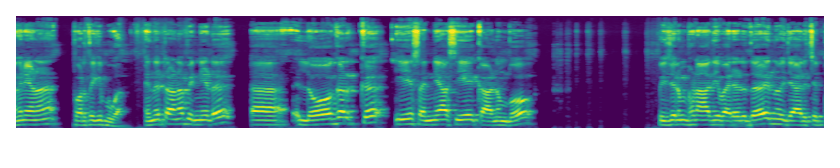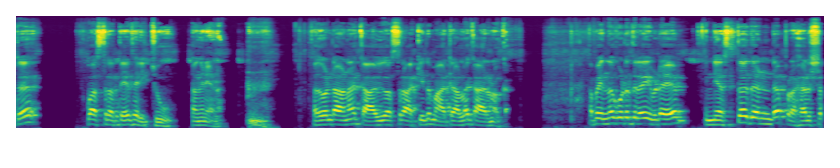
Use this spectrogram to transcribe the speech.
അങ്ങനെയാണ് പുറത്തേക്ക് പോവുക എന്നിട്ടാണ് പിന്നീട് ലോകർക്ക് ഈ സന്യാസിയെ കാണുമ്പോൾ വിജൃംഭണാദി വരരുത് എന്ന് വിചാരിച്ചിട്ട് വസ്ത്രത്തെ ധരിച്ചു. അങ്ങനെയാണ്. അതുകൊണ്ടാണ് കാവ്യ വസ്ത്രമാക്കിയത് മാറ്റാനുള്ള കാരണമൊക്കെ. അപ്പോൾ ഇന്ന കൂട്ടത്തിൽ ഇവിടെ ന്യസ്തദണ്ഡ പ്രഹർഷ.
